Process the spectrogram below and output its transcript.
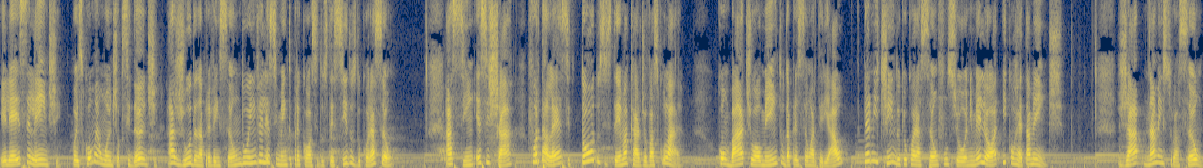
ele é excelente, pois, como é um antioxidante, ajuda na prevenção do envelhecimento precoce dos tecidos do coração. Assim, esse chá fortalece todo o sistema cardiovascular, combate o aumento da pressão arterial, permitindo que o coração funcione melhor e corretamente. Já na menstruação,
